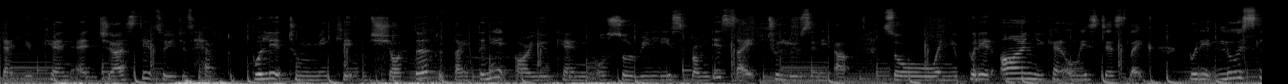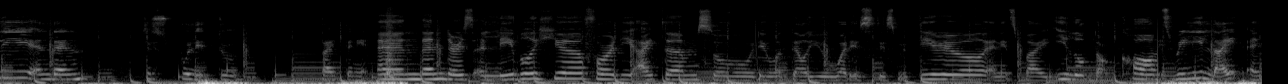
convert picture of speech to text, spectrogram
that you can adjust it so you just have to pull it to make it shorter to tighten it or you can also release from this side to loosen it up. So when you put it on you can always just like put it loosely and then just pull it to tighten it. And then there's a label here for the item. So they will tell you what is this material and it's by elope.com it's really light and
